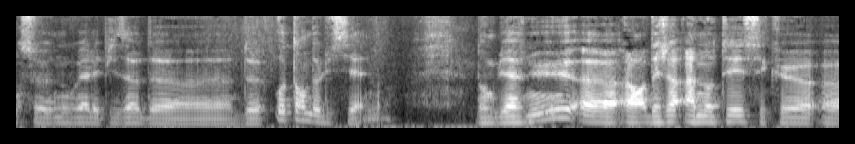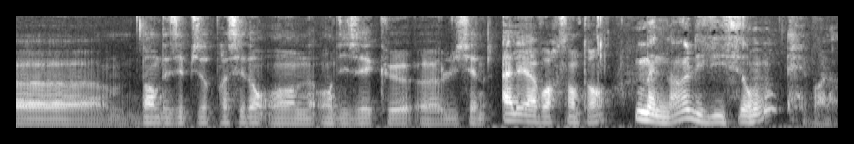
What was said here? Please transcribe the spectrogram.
Pour ce nouvel épisode euh, de Autant de Lucienne. Donc bienvenue. Euh, alors déjà à noter, c'est que euh, dans des épisodes précédents, on, disait que Lucienne allait avoir 100 ans. Maintenant, elles y sont. Et voilà.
